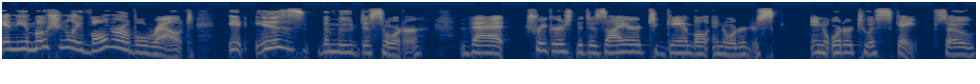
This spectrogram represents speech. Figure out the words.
In the emotionally vulnerable route, it is the mood disorder that triggers the desire to gamble in order to in order to escape so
